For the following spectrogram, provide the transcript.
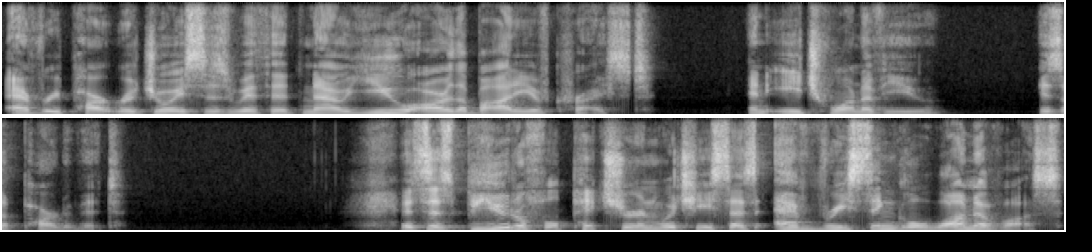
every part rejoices with it. Now you are the body of Christ, and each one of you is a part of it. It's this beautiful picture in which he says every single one of us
